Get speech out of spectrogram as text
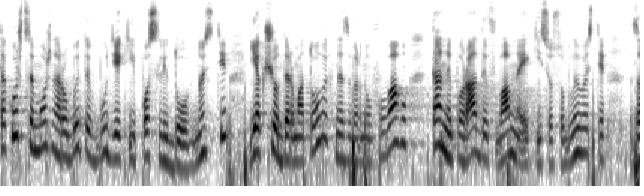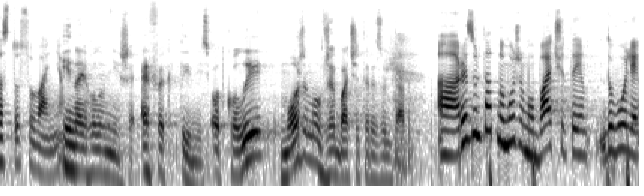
Також це можна робити в будь-якій послідовності, якщо дерматолог не звернув увагу та не порадив вам на якісь особливості застосування. І найголовніше ефективність. От коли можемо вже бачити результат. Результат ми можемо бачити доволі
